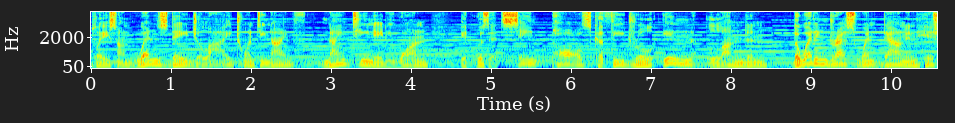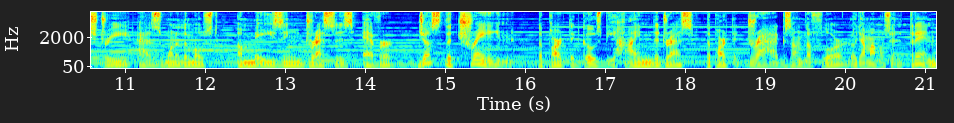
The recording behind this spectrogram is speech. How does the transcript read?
place on Wednesday, July 29th, 1981 it was at St. Paul's Cathedral in London. The wedding dress went down in history as one of the most amazing dresses ever. Just the train, the part that goes behind the dress, the part that drags on the floor, lo llamamos el tren,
